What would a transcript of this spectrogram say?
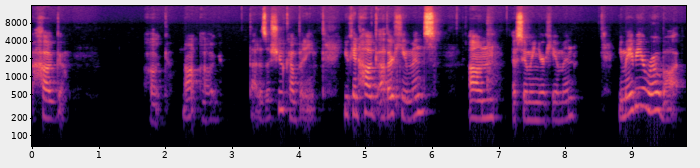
hug, hug, not Ugg. That is a shoe company. You can hug other humans, um, assuming you're human. You may be a robot,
